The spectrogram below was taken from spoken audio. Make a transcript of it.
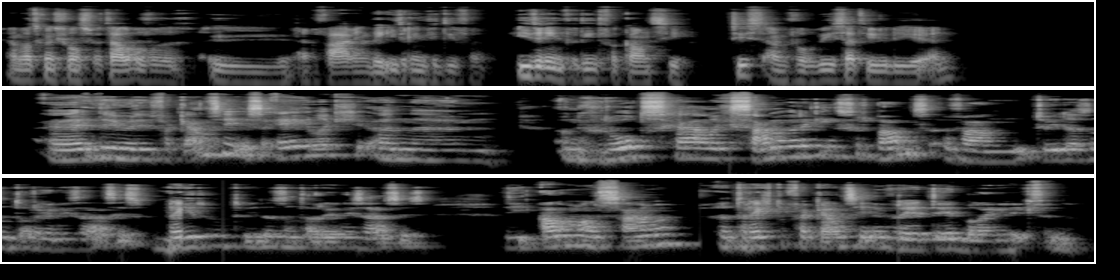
En wat kunt je ons vertellen over uw ervaring bij Iedereen verdient, Iedereen verdient vakantie? Precies, en voor wie zetten jullie je in? Iedereen in vakantie is eigenlijk een, ehm, een grootschalig samenwerkingsverband van 2000 organisaties, meer dan 2000 organisaties, die allemaal samen het recht op vakantie en vrije tijd belangrijk vinden.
